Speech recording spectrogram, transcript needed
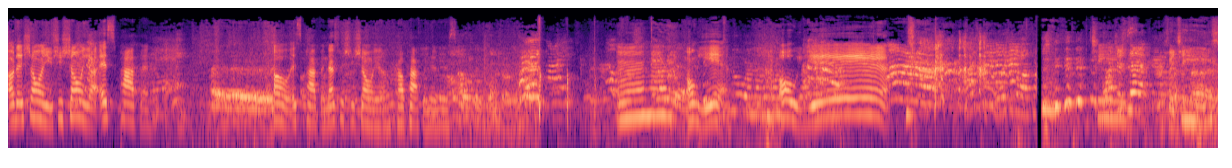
Oh, they showing you. She's showing y'all. It's popping. Oh, it's popping. That's what she's showing y'all. How popping it is. Mm-hmm. Oh, yeah. Oh, yeah. Cheese. Say cheese.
